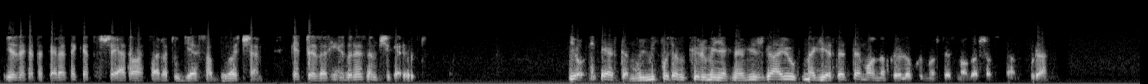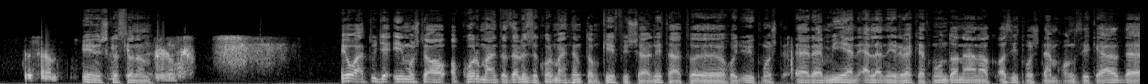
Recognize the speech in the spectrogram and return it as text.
hogy ezeket a kereteket a saját arcára tudja szabni, vagy sem. 2007-ben ez nem sikerült. Jó, értem, hogy mit voltak a körülmények, nem vizsgáljuk, megértettem, annak örülök, hogy most ez magasabb számúra. Köszönöm. Én is köszönöm. Jó, hát ugye én most a, a kormányt, az előző kormányt nem tudom képviselni, tehát hogy ők most erre milyen ellenérveket mondanának, az itt most nem hangzik el, de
